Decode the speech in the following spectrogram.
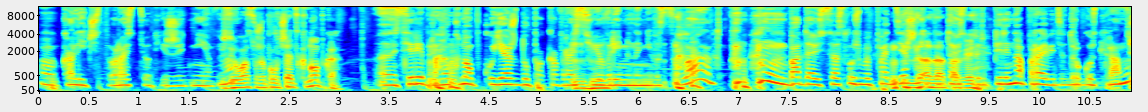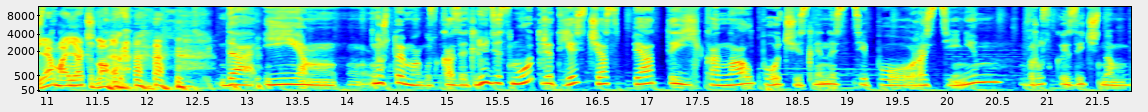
Э, Количество растет ежедневно. Есть у вас уже получается кнопка. э, серебряную кнопку я жду, пока в Россию временно не высылают. Бодаюсь со службой поддержки, пытаюсь я- перенаправить в другую страну. Чтобы моя кнопка? Да, и ну что я могу сказать? Люди смотрят. Я сейчас пятый канал по численности по растениям в русскоязычном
